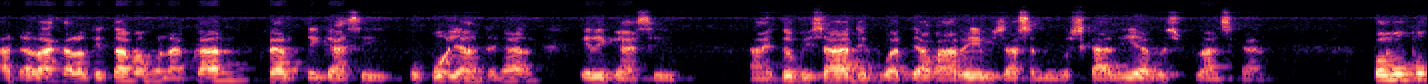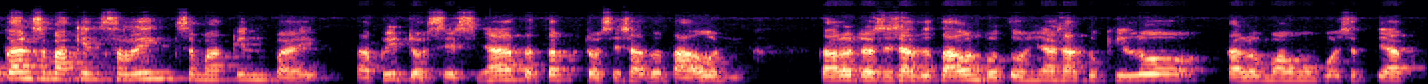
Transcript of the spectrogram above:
adalah kalau kita menggunakan vertigasi, pupuk yang dengan irigasi. Nah, itu bisa dibuat tiap hari, bisa seminggu sekali atau sebulan sekali. Pemupukan semakin sering semakin baik, tapi dosisnya tetap dosis satu tahun. Kalau dosis satu tahun butuhnya satu kilo, kalau mau memupuk setiap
